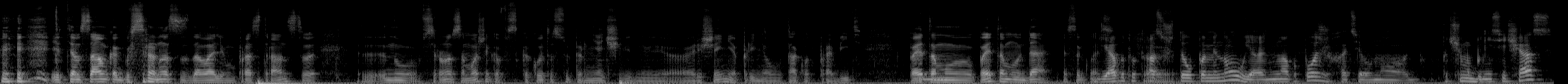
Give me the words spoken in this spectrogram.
И тем самым как бы все равно создавали ему пространство. Ну, все равно Самошников какое-то супер неочевидное решение принял вот так вот пробить. Поэтому, поэтому, да, я согласен. Я бы тут, раз уж ты упомянул, я немного позже хотел, но почему бы не сейчас?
